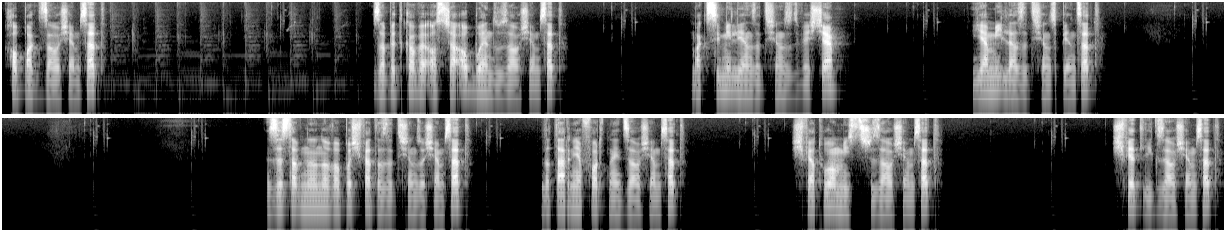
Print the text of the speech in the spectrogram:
Hopak za 800. Zabytkowe ostrza obłędu za 800. Maksymilian za 1200. Jamila za 1500. Zestaw neonowa poświata za 1800. Latarnia Fortnite za 800. Światłomistrz za 800. Świetlik za 800.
